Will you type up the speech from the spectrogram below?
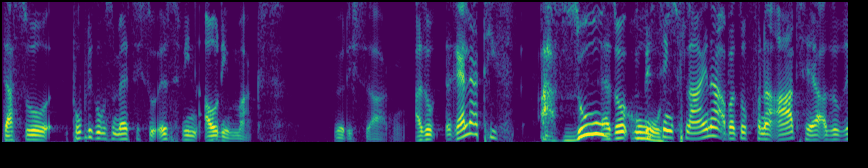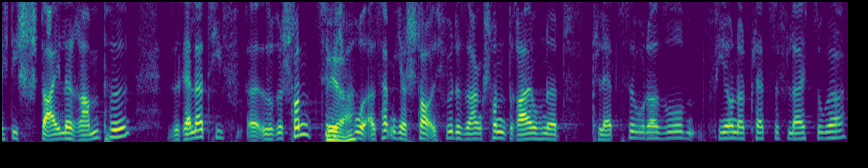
das so publikumsmäßig so ist wie ein Audimax, würde ich sagen. Also relativ Ach, so also groß. ein bisschen kleiner, aber so von der Art her, also richtig steile Rampe, relativ, also schon ziemlich Ja. groß. Also es hat mich erstaunt. Ich würde sagen schon 300 Plätze oder so, 400 Plätze vielleicht sogar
